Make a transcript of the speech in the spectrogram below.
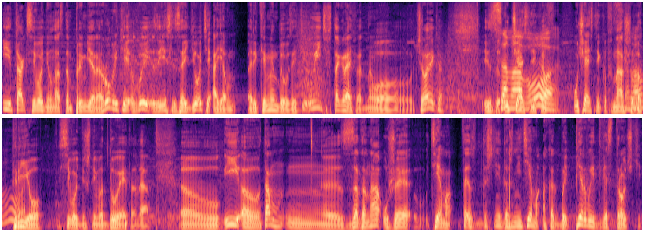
Итак, сегодня у нас там премьера рубрики. Вы, если зайдете, а я вам рекомендую зайти, увидите фотографию одного человека из Самого. участников, участников нашего Самого. трио. Сегодняшнего дуэта, да. Э, И э, там э, задана уже тема, точнее даже не тема, а как бы первые две строчки,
